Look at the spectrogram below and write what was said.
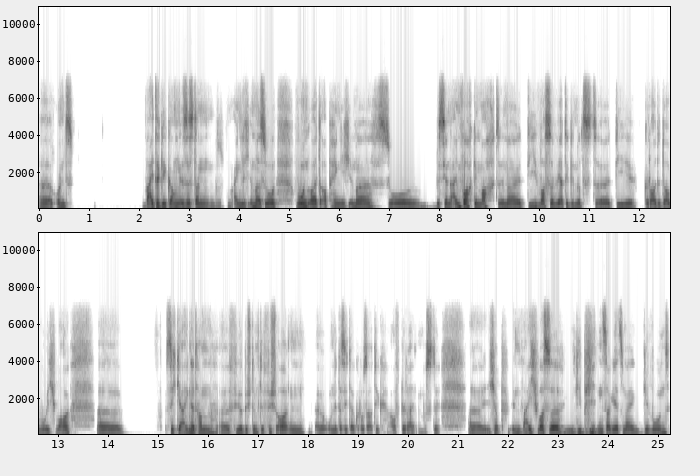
und weitergegangen ist es dann eigentlich immer so wohnortabhängig, immer so ein bisschen einfach gemacht, immer die Wasserwerte genutzt, äh, die gerade da, wo ich war, äh, sich geeignet haben äh, für bestimmte Fischarten, ohne dass ich da großartig aufbereiten musste. ich habe in Weichwassergebieten, sage ich jetzt mal, gewohnt,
